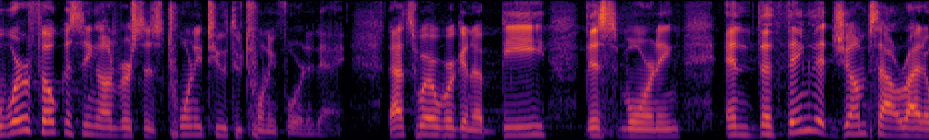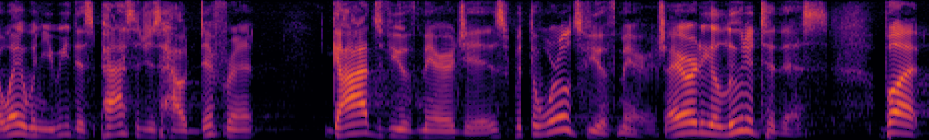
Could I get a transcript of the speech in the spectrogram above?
we're focusing on verses 22 through 24 today. That's where we're going to be this morning. And the thing that jumps out right away when you read this passage is how different God's view of marriage is with the world's view of marriage. I already alluded to this. But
